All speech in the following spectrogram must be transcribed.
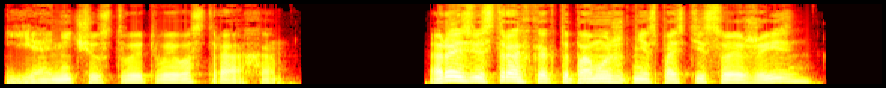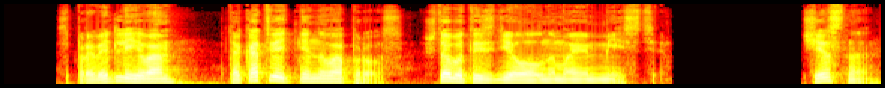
«Я не чувствую твоего страха». «Разве страх как-то поможет мне спасти свою жизнь?» «Справедливо. Так ответь мне на вопрос. Что бы ты сделал на моем месте?» «Честно?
